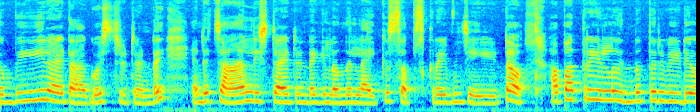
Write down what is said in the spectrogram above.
ഗംഭീരമായിട്ട് ആഘോഷിച്ചിട്ടുണ്ട്. എന്റെ ചാനൽ ഇഷ്ടമായിട്ടുണ്ടെങ്കിൽ ഒന്ന് ലൈക്കും സബ്സ്ക്രൈബും ചെയ്യും കേട്ടോ അപ്പോൾ അത്രയേ ഉള്ളൂ ഇന്നത്തെ ഒരു വീഡിയോ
